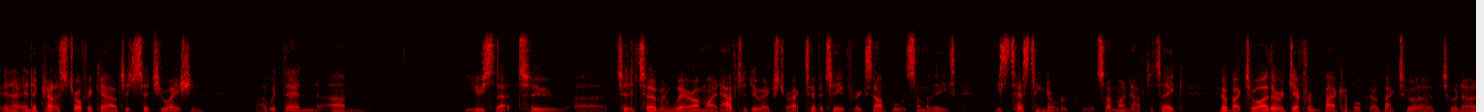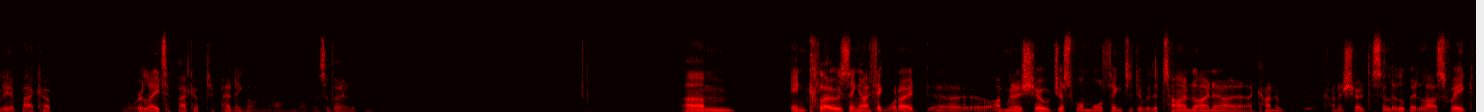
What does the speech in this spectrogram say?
in, a, in, a, catastrophic outage situation, I would then um, use that to uh, to determine where I might have to do extra activity. For example, with some of these these testing note reports, I might have to take go back to either a different backup or go back to a to an earlier backup or a later backup, depending on on what was available. Um, in closing, I think what I uh, I'm going to show just one more thing to do with the timeline. I, I, kind of kind of showed this a little bit last week,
